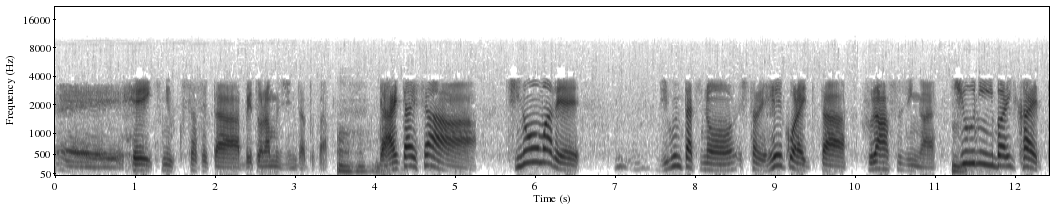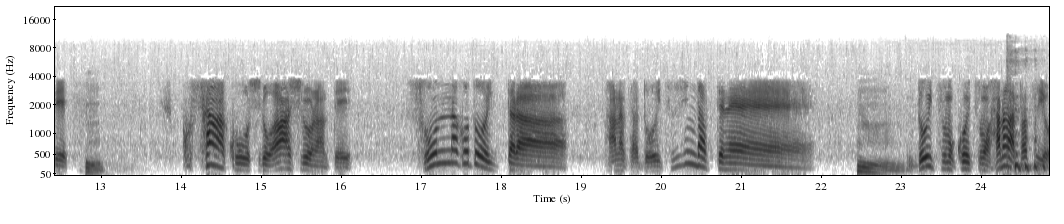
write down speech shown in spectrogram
えー、兵役に服させたベトナム人だとか、大体さ、昨日まで自分たちの下で兵こら言ってたフランス人が急に威張り返って、うん、さあこうしろ、ああしろなんてそんなことを言ったら、あなたドイツ人だってね、うん、ドイツもこいつも花が立つよ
